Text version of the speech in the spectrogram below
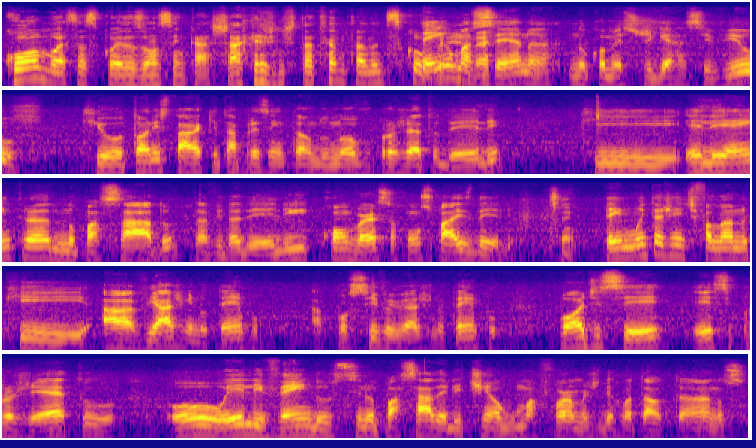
como essas coisas vão se encaixar que a gente está tentando descobrir. Tem uma né? cena no começo de Guerra Civil que o Tony Stark está apresentando o um novo projeto dele que ele entra no passado da vida dele e conversa com os pais dele. Sim. Tem muita gente falando que a viagem no tempo, a possível viagem no tempo, pode ser esse projeto, ou ele vendo se no passado ele tinha alguma forma de derrotar o Thanos.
